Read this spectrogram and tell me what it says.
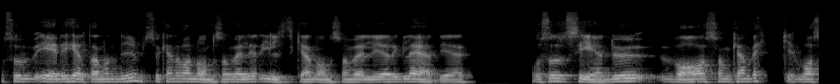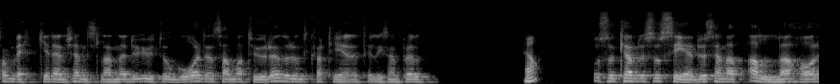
og så er det helt anonymt så kan det være noen som velger ilska, noen som velger glede. Og så ser du hva som kan vekke, hva som vekker den følelsen når du er ute og går den samme turen rundt kvarteret f.eks. Och så kan du så ser du sen att alla har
